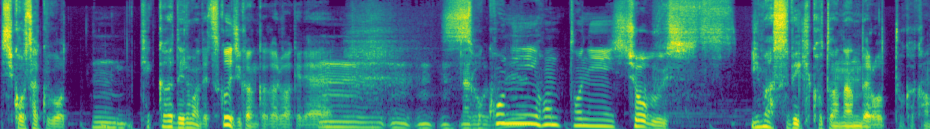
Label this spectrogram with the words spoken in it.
試行錯誤、うん。結果が出るまですごい時間かかるわけで、うんうんうんそこに本当に勝負し今すべきことは何だろうとか考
